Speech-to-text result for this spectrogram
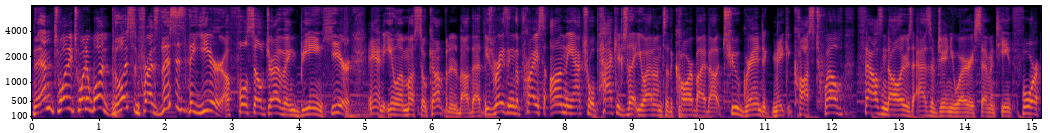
And 2021. Listen, friends, this is the year of full self-driving being here, and Elon Musk so confident about that. He's raising the price on the actual package that you add onto the car by about two grand to make it cost $12,000 as of January 17th for,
